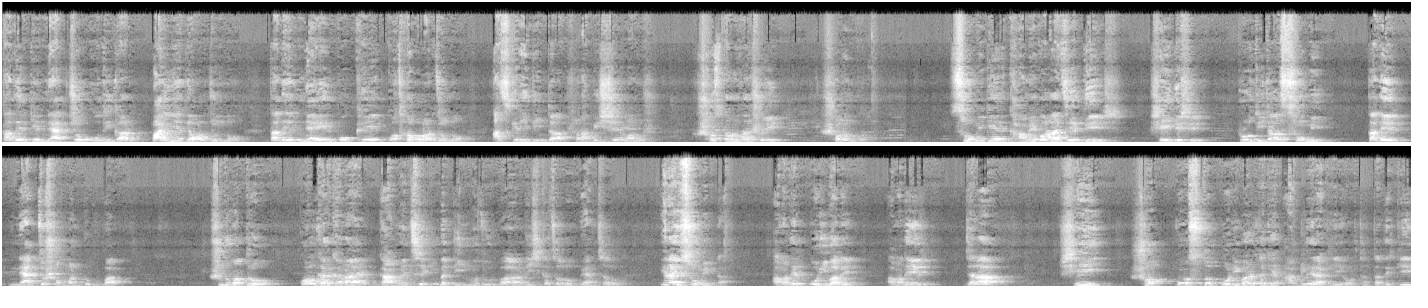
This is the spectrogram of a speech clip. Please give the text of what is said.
তাদেরকে ন্যায্য অধিকার পাইয়ে দেওয়ার জন্য, তাদের ন্যায়ের পক্ষে কথা বলার জন্য আজকের এই দিনটা সারা বিশ্বের মানুষ সচেতনতার সহিত স্মরণ করে। শ্রমিকের ঘামে গড়া যে দেশ, সেই দেশে প্রতিটা শ্রমিক তাদের ন্যায্য সম্মানটুকু পাক। শুধুমাত্র কলকারখানায় গার্মেন্টসে কিংবা দিনমজুর বা রিক্সা চালক, ভ্যান চালক, এরাই শ্রমিক না। আমাদের পরিবারে, আমাদের যারা সেই সমস্ত পরিবারটাকে আগলে রাখে, অর্থাৎ তাদেরকে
